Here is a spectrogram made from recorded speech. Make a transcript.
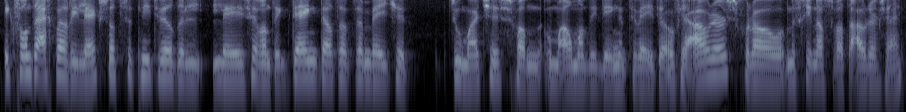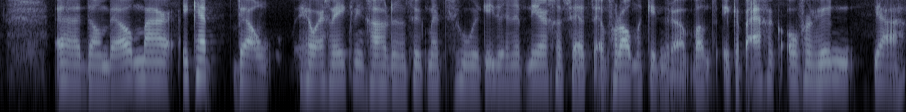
ik vond het eigenlijk wel relaxed dat ze het niet wilden lezen. Want ik denk dat het een beetje too much is van, om allemaal die dingen te weten over je ouders. Vooral misschien als ze wat ouder zijn uh, dan wel. Maar ik heb wel heel erg rekening gehouden natuurlijk met hoe ik iedereen heb neergezet. En vooral mijn kinderen. Want ik heb eigenlijk over hun ja,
